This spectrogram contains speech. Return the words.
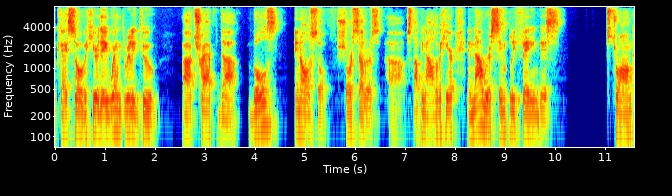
Okay, so over here they went really to uh, trap the bulls and also short sellers uh, stopping out over here. And now we're simply fading this strong.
